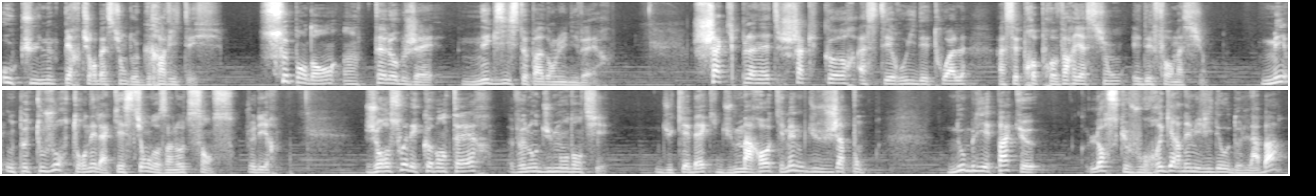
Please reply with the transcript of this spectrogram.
aucune perturbation de gravité. Cependant, un tel objet n'existe pas dans l'univers. Chaque planète, chaque corps, astéroïde, étoile a ses propres variations et déformations. Mais on peut toujours tourner la question dans un autre sens. Je veux dire, je reçois des commentaires venant du monde entier, du Québec, du Maroc et même du Japon. N'oubliez pas que lorsque vous regardez mes vidéos de là-bas,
